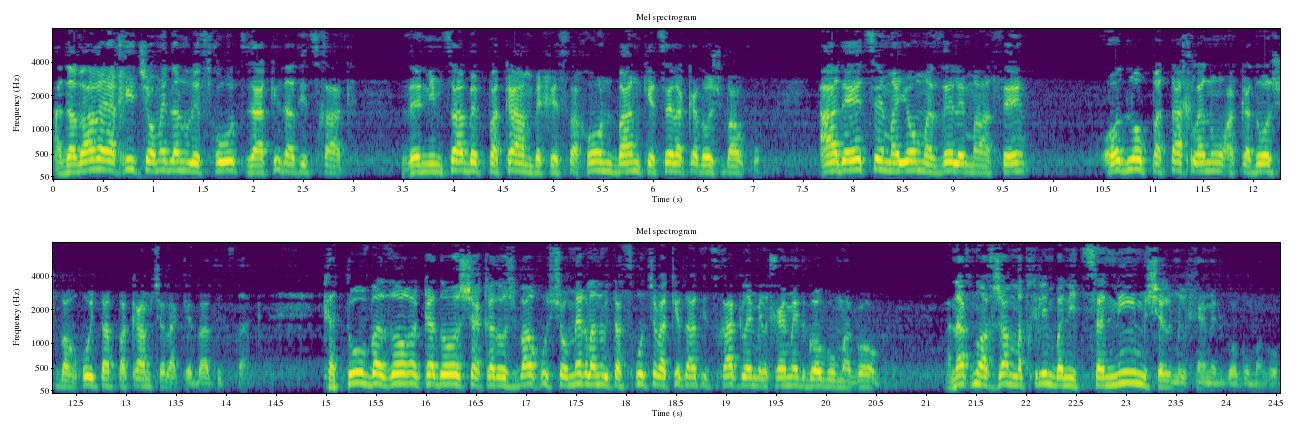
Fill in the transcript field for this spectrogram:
הדבר היחיד שעומד לנו לזכות זה עקדת יצחק. זה נמצא בפקם, בחיסכון בנק אצל הקדוש ברוך הוא. עד עצם היום הזה למעשה, עוד לא פתח לנו הקדוש ברוך הוא את הפקם של עקדת יצחק. כתוב בזוהר הקדוש שהקדוש ברוך הוא שומר לנו את הזכות של עקדת יצחק למלחמת גוג ומגוג. אנחנו עכשיו מתחילים בניצנים של מלחמת גוג ומגוג.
